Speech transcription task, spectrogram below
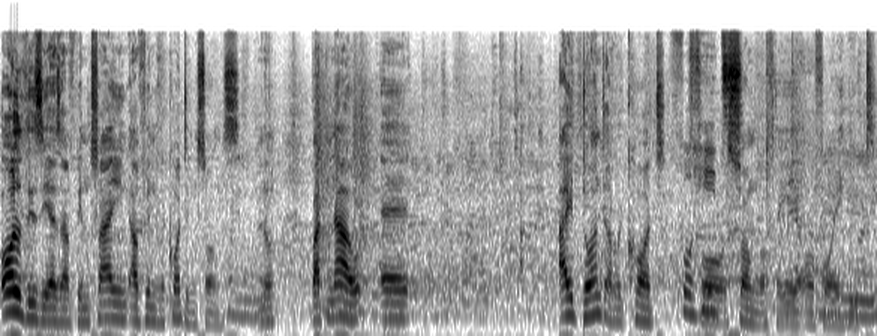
all these years I've been trying. I've been recording songs. You know, but now uh, I don't record For hits. song of the year or for a hit.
